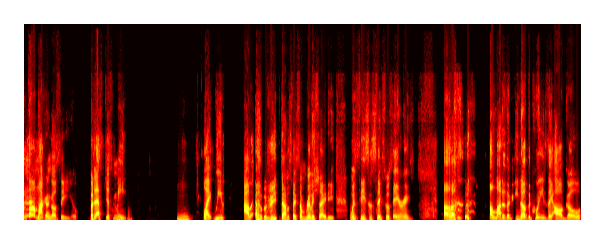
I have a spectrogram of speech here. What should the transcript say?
No, I'm not gonna go see you. But that's just me. Mm. Like we, I'll, I'm gonna say something really shady. When season six was airing, uh, a lot of the you know the queens they all go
